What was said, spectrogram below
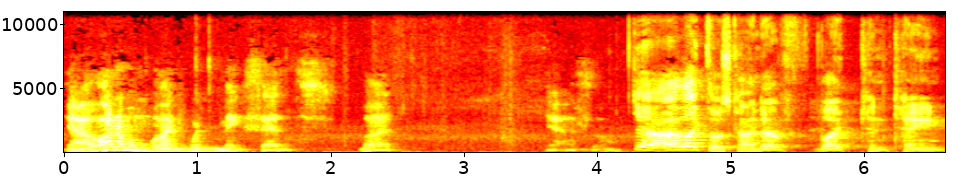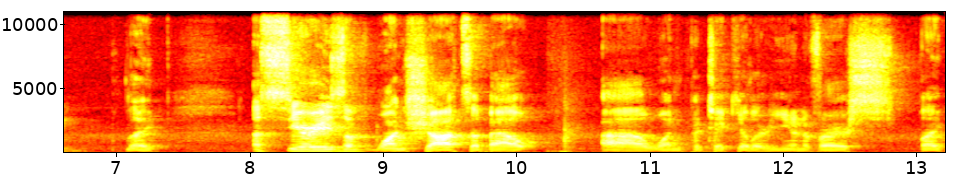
yeah, a lot of them like wouldn't make sense, but yeah. So yeah, I like those kind of like contained like a series of one shots about uh, one particular universe, like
